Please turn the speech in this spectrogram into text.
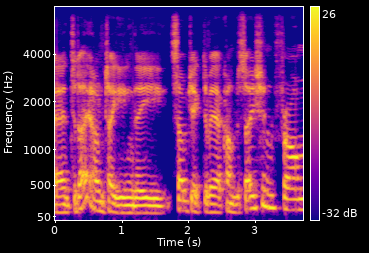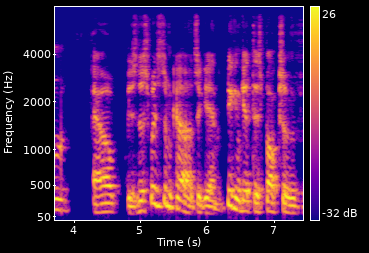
And today I'm taking the subject of our conversation from our business wisdom cards again. You can get this box of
